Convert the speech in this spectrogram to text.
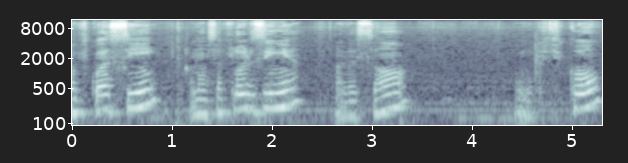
Então, ficou assim a nossa florzinha, olha só. Como que ficou.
